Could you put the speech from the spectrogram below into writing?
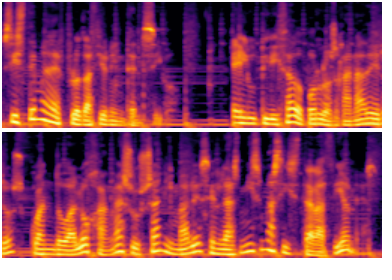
sistema de explotación intensivo. El utilizado por los ganaderos cuando alojan a sus animales en las mismas instalaciones,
